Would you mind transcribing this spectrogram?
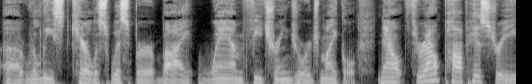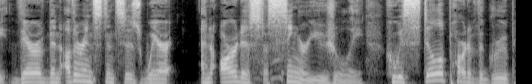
uh, released Careless Whisper by Wham featuring George Michael. Now, throughout pop history, there have been other instances where an artist, a singer usually, who is still a part of the group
